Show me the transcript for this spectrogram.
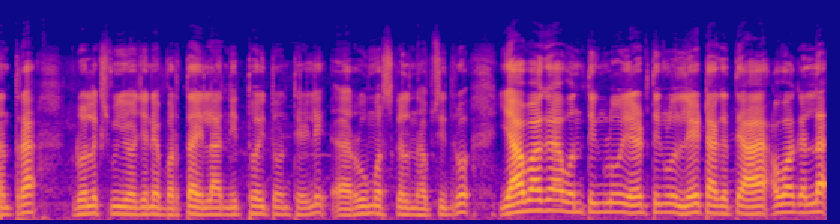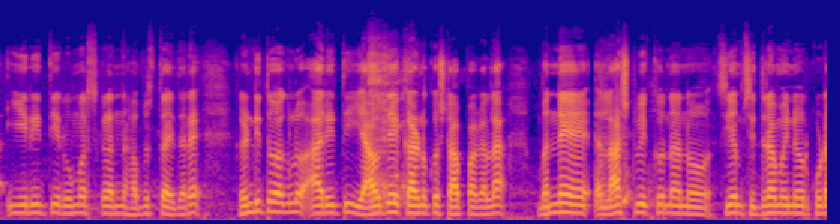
ನಂತರ ಗೃಹಲಕ್ಷ್ಮಿ ಯೋಜನೆ ಬರ್ತಾ ಇಲ್ಲ ನಿಂತೋಯ್ತು ಅಂಥೇಳಿ ರೂಮರ್ಸ್ಗಳನ್ನು ಹಬ್ಬಿಸಿದ್ರು ಯಾವಾಗ ಒಂದು ತಿಂಗಳು, ಎರಡು ತಿಂಗಳು ಲೇಟ್ ಆಗುತ್ತೆ ಆವಾಗೆಲ್ಲ ಈ ರೀತಿ ರೂಮರ್ಸ್ಗಳನ್ನು ಹಬ್ಬಿಸ್ತಾ ಇದ್ದಾರೆ. ಖಂಡಿತವಾಗ್ಲೂ ಆ ರೀತಿ ಯಾವುದೇ ಕಾರಣಕ್ಕೂ ಸ್ಟಾಪ್ ಆಗಲ್ಲ. ಮೊನ್ನೆ ಲಾಸ್ಟ್ ವೀಕು ನಾನು ಸಿ ಎಂ ಸಿದ್ದರಾಮಯ್ಯನವರು ಕೂಡ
